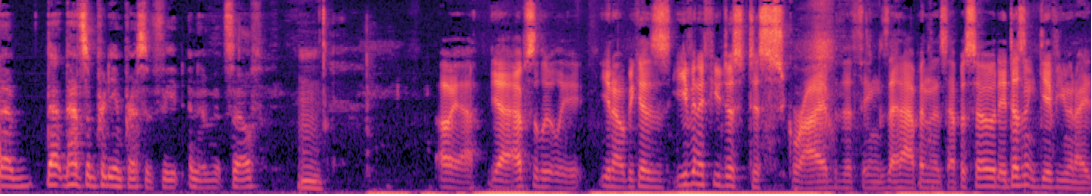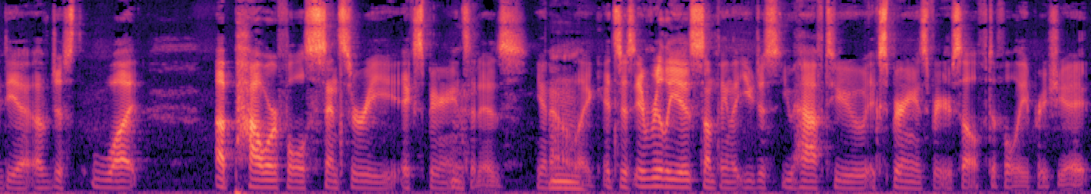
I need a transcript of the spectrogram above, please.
uh, that that's a pretty impressive feat in of itself. Oh yeah, yeah, absolutely. You know, because even if you just describe the things that happen in this episode, it doesn't give you an idea of just what a powerful sensory experience it is. You know, like it's just it really is something that you just you have to experience for yourself to fully appreciate.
